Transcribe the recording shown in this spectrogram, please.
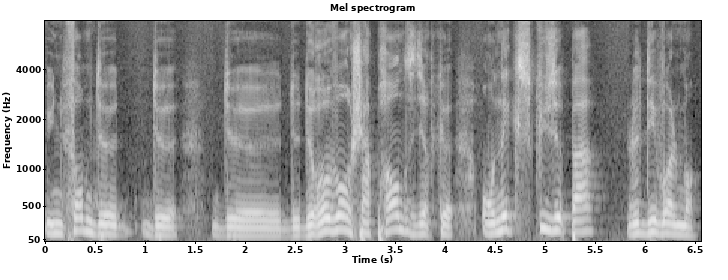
une forme de, de revanche à prendre. C'est-à-dire qu'on n'excuse pas le dévoilement.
